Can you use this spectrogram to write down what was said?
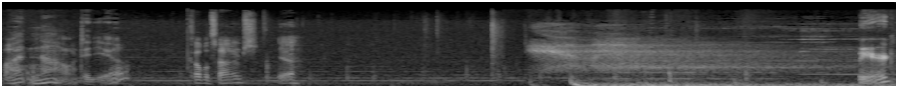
What? No, did you? A couple times, yeah. Weird.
